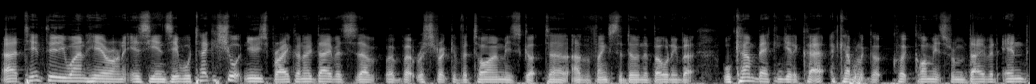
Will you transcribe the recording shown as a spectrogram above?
Uh, 10.31 here on SENZ. We'll take a short news break. I know David's uh, a bit restricted for time. He's got uh, other things to do in the building, but we'll come back and get a, cu- a couple of quick comments from David and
